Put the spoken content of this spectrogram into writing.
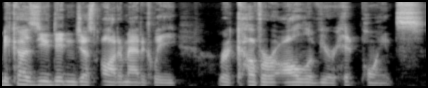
because you didn't just automatically recover all of your hit points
